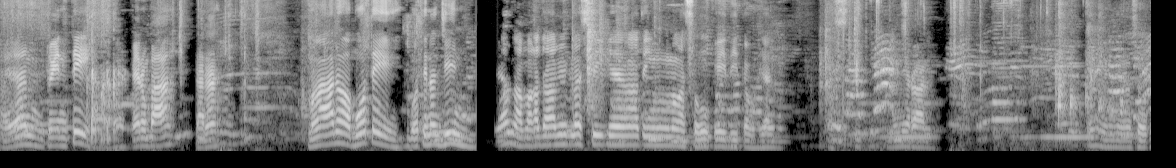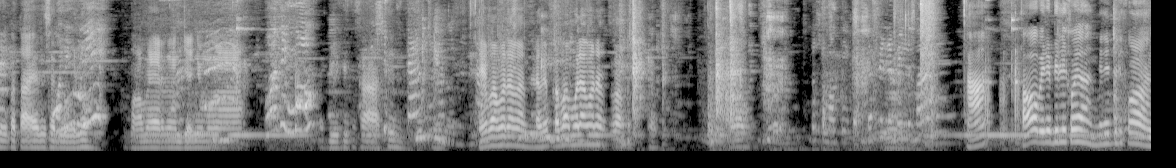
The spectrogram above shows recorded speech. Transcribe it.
Ayan, 20. Meron ba? Tara. Mga ano, bote. Bote ng gin. Ayan, napakadami plastic ng ating mga suke dito. Ayan. Plastic, mineral. Ayan, may mga suke pa tayo sa dulo. Baka mayroon nandyan yung mga nabibig sa atin. Kaya ba mo naman? Lagay- Baba mo lang mo. Baba. Ha? Oo, binibili ko yan. Binibili ko yan.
